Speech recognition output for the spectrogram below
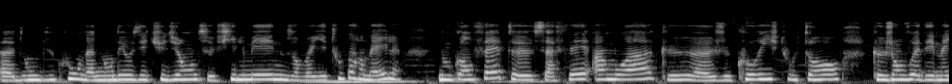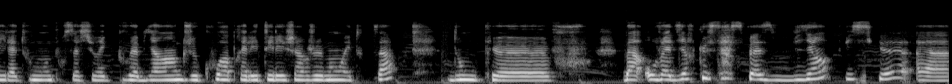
Euh, donc du coup, on a demandé aux étudiants de se filmer, nous envoyer tout par mail. Donc en fait, euh, ça fait un mois que je corrige tout le temps, que j'envoie des mails à tout le monde pour s'assurer que tout va bien, que je cours après les téléchargements et tout ça. Donc pff, bah, on va dire que ça se passe bien puisque euh,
